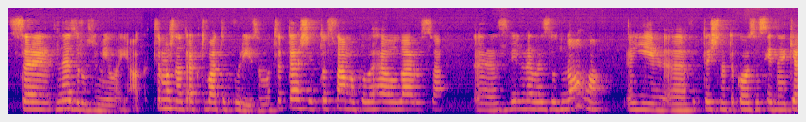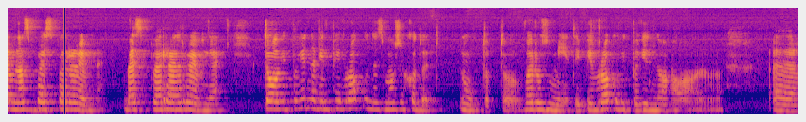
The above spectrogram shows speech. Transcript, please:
це не зрозуміло як. Це можна трактувати по-різному. Це теж і то саме, коли Гео Ларуса е, звільнили з одного і е, фактично такого засідання, яке в нас безперервне, безперервне, то відповідно він півроку не зможе ходити. Ну, тобто, ви розумієте, півроку відповідно е, е,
